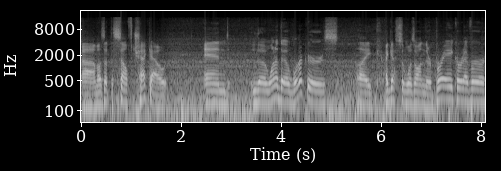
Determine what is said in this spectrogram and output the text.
um, I was at the self checkout, and the one of the workers, like I guess it was on their break or whatever,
